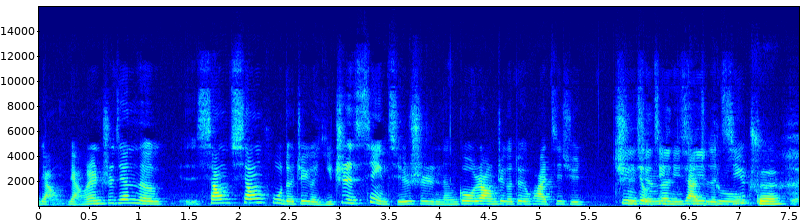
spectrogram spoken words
两两个人之间的呃相相互的这个一致性，其实是能够让这个对话继续持久进行下去的基础基础。对对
